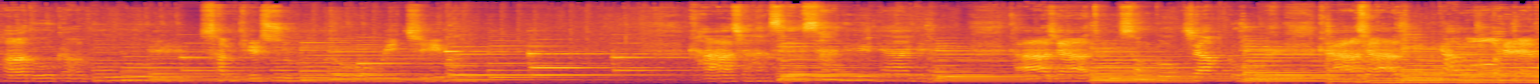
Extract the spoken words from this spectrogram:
파도가 우릴 삼킬 수도 있지만 가자 세상을 향해 가자 두 손 꼭 잡고 가자 누가 뭐래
